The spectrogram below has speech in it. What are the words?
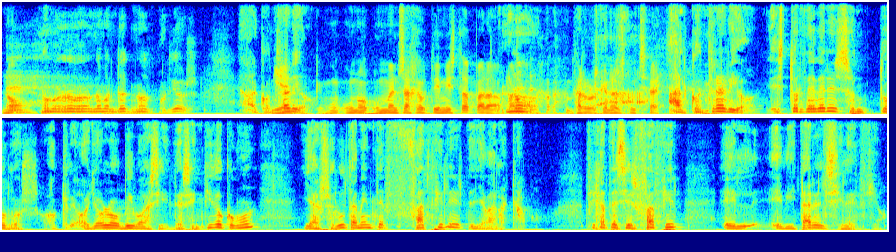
¿No? Eh. No, no, no, no, por Dios. Al contrario. un, mensaje optimista para, para, No. para los que nos escucháis. Al contrario, estos deberes son todos, o, cre- o yo los vivo así, de sentido común y absolutamente fáciles de llevar a cabo. Fíjate si es fácil el evitar el silencio,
